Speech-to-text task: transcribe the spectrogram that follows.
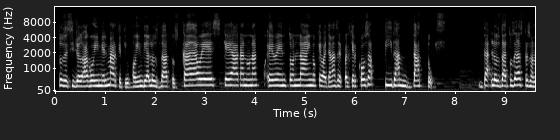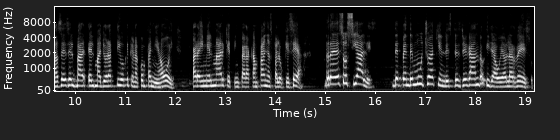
Entonces, si yo hago email marketing, hoy en día los datos, cada vez que hagan un evento online o que vayan a hacer cualquier cosa, pidan datos. los datos de las personas es el, el mayor activo que tiene una compañía hoy, para email marketing, para campañas, para lo que sea. Redes sociales, depende mucho de a quién le estés llegando y ya voy a hablar de eso.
